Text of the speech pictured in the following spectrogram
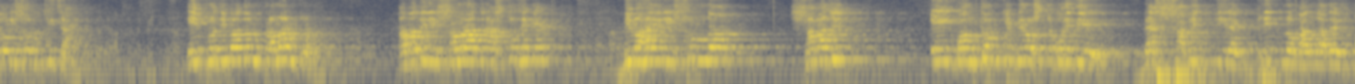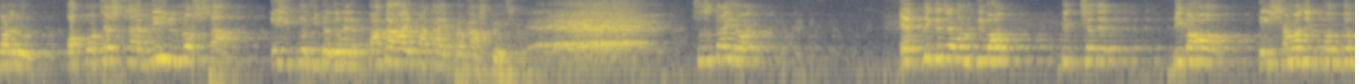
কমিশন কি চায়? এই প্রতিবেদন প্রমাণ করে। আমাদের এই সমাজ রাষ্ট্র থেকে বিবাহের এই সুন্দর সামাজিক এই বন্ধনকে বিরস্ত করে দিয়ে ব্যবসাবৃত্তির এক ভিন্ন বাংলাদেশ বানানোর অপচেষ্টা নীল নকশা এই প্রতিবেদনের পাতায় পাতায় প্রকাশ পেয়েছে। শুধু তাই নয়, একদিকে যেমন বিবাহ বিচ্ছেদের বিবাহ এই সামাজিক বন্ধন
